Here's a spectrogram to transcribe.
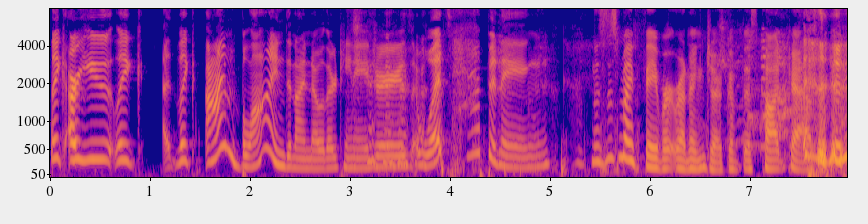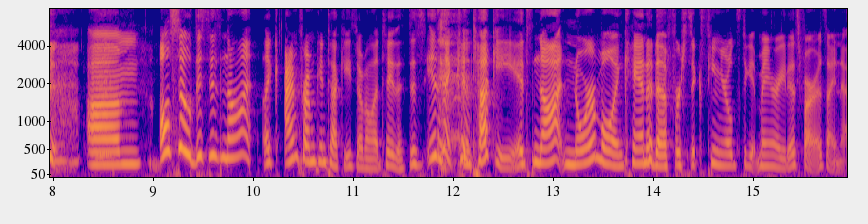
like, are you like like I'm blind and I know they're teenagers. What's happening? This is my favorite running joke of this podcast. Um, Also, this is not like I'm from Kentucky, so I'm allowed to say this. This isn't Kentucky. It's not normal in Canada for 16 year olds to get married, as far as I know.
